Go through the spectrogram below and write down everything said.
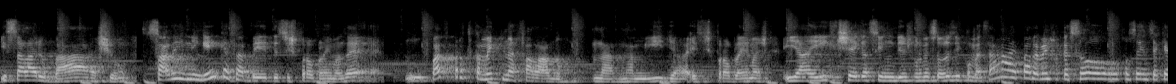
e salário baixo. Sabe, ninguém quer saber desses problemas. É, quase praticamente não é falado na, na, mídia esses problemas. E aí chega assim um dia os professores e começa, ah, parabéns professor, você não sei o que,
